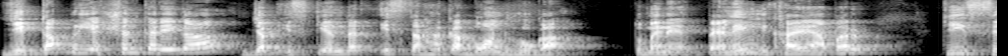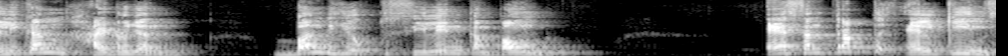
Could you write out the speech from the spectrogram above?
ये कब रिएक्शन करेगा? जब इसके अंदर इस तरह का बॉन्ड होगा। तो मैंने पहले ही लिखा है यहाँ पर कि सिलिकॉन हाइड्रोजन बंध युक्त सीलेन कंपाउंड, असंतृप्त alkenes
